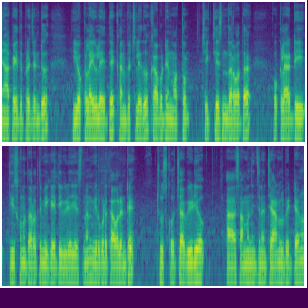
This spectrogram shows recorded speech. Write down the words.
నాకైతే ప్రజెంట్ ఈ యొక్క లైవ్లో అయితే కనిపించలేదు. కాబట్టి నేను మొత్తం చెక్ చేసిన తర్వాత ఒక క్లారిటీ తీసుకున్న తర్వాత మీకైతే వీడియో చేస్తున్నాను. మీరు కూడా కావాలంటే చూసుకోవచ్చు. ఆ వీడియో ఆ సంబంధించిన ఛానల్ పెట్టాను.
